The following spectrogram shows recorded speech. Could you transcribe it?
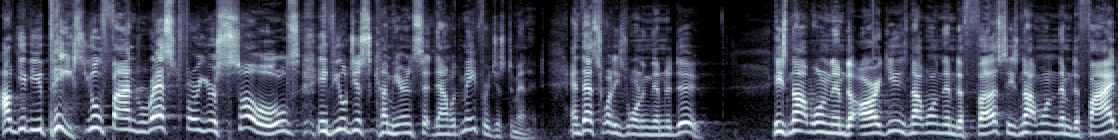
will give you peace. You'll find rest for your souls if you'll just come here and sit down with me for just a minute. And that's what he's wanting them to do. He's not wanting them to argue. He's not wanting them to fuss. He's not wanting them to fight.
